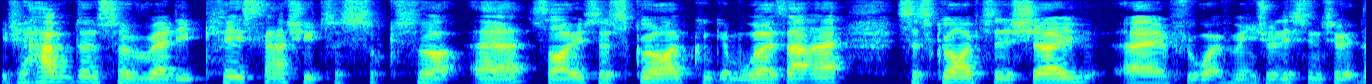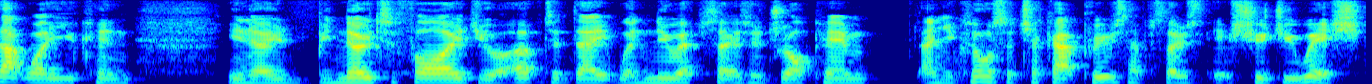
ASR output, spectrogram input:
If you haven't done so already, please can I ask you to subscribe. Uh, sorry, subscribe. Couldn't get my words out there. Subscribe to the show uh, for whatever means you're listening to it. That way you can, you know, be notified. You're up to date when new episodes are dropping. And you can also check out previous episodes if should you wish.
